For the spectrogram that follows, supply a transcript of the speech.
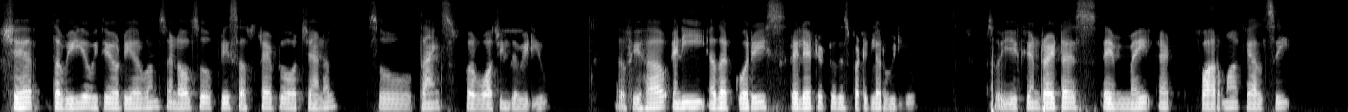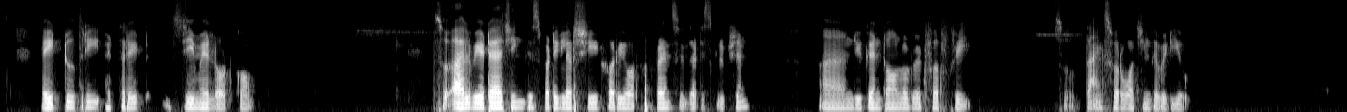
share the video with your dear ones and also please subscribe to our channel. So thanks for watching the video. If you have any other queries related to this particular video so you can write us a mail at pharmacalc823 at the rate gmail.com so I'll be attaching this particular sheet for your reference in the description and you can download it for free. So thanks for watching the video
